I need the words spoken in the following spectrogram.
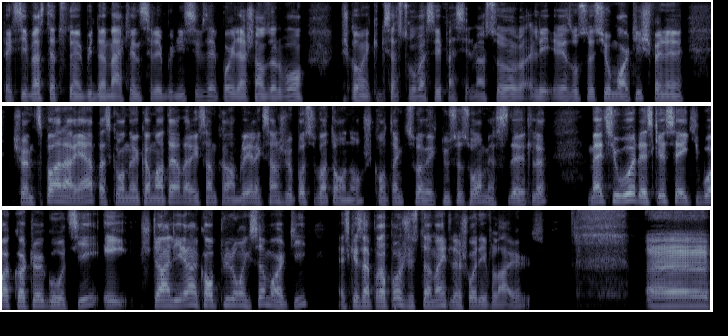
effectivement, c'était tout un but de Macklin Celebrini. Si vous n'avez pas eu la chance de le voir, je suis convaincu que ça se trouve assez facilement sur les réseaux sociaux. Marty, je fais, je fais un petit pas en arrière parce qu'on a un commentaire d'Alexandre Tremblay. Alexandre, je ne veux pas souvent ton nom. Je suis content que tu sois avec nous ce soir. Merci d'être là. Matthew Wood, est-ce que ça équivaut à Cutter Gauthier? Et je t'en lirai encore plus loin que ça, Marty. Est-ce que ça ne pourra pas justement être le choix des Flyers? Euh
